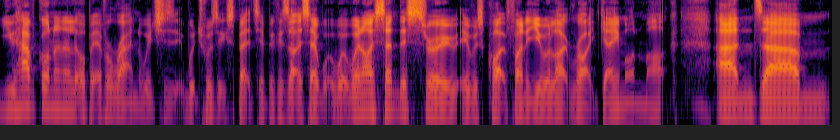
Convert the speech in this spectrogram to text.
you have gone on a little bit of a rant, which is which was expected because, like I said, w- when I sent this through, it was quite funny. You were like, "Right, game on, Mark," and um,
